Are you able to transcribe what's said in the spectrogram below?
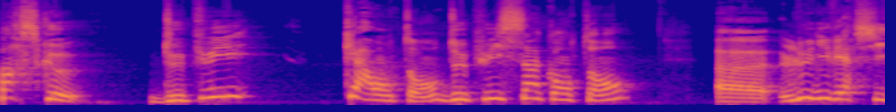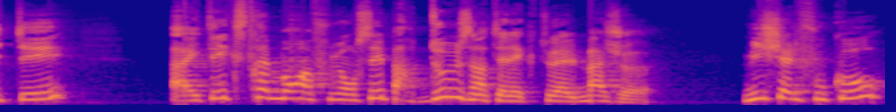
Parce que depuis 40 ans, depuis 50 ans, euh, l'université a été extrêmement influencée par deux intellectuels majeurs, Michel Foucault,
